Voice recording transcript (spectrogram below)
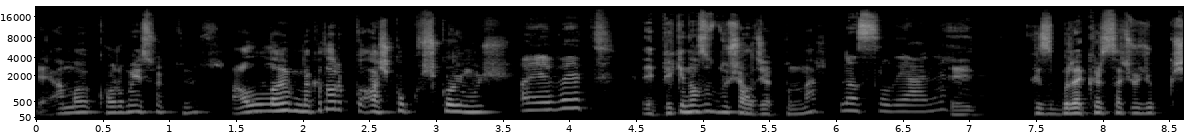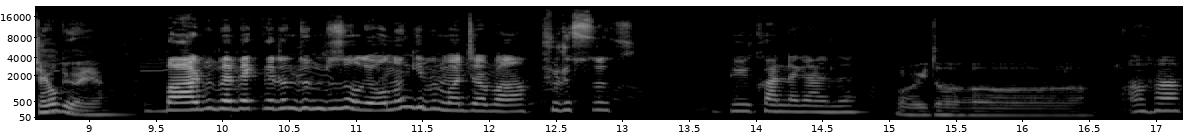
E ama korumayı söktünüz. Allah'ım ne kadar aşk kokuş koymuş. Ay evet. E peki nasıl duş alacak bunlar? Nasıl yani? E, kız bırakırsa çocuk şey oluyor ya. Barbie bebeklerin dümdüz oluyor. Onun gibi mi acaba? Pürüzsüz. Büyük anne geldi. Oyda. Aha.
